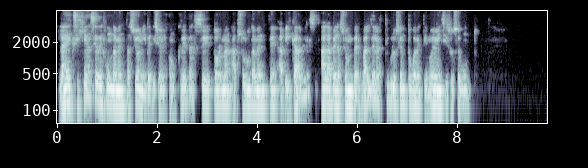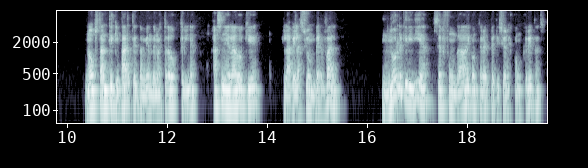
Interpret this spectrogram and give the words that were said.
las exigencias de fundamentación y peticiones concretas se tornan absolutamente aplicables a la apelación verbal del artículo 149, inciso segundo. No obstante que parte también de nuestra doctrina ha señalado que la apelación verbal no requeriría ser fundada y contener peticiones concretas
